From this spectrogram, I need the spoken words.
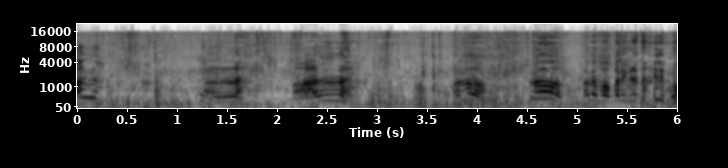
Ala. Ala. Ala. Ala. Ala. Ala, babalik na tayo.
